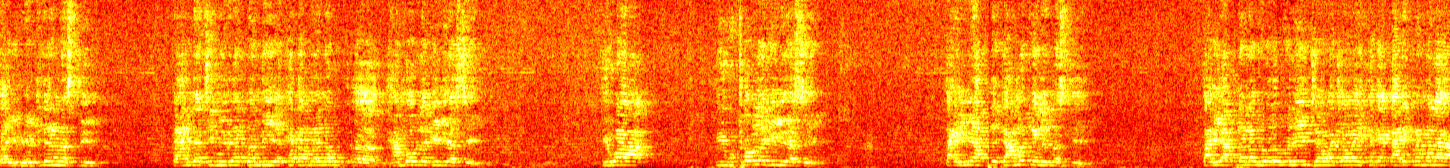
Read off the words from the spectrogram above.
ताई भेटल्या नसतील कांद्याची निर्यात बंदी एखादा महिना थांबवल्या गेली असेल किंवा ती उठवल्या गेली असेल ताईने आपले कामं केले नसतील ताई आपल्याला वेळोवेळी जेव्हा जेव्हा एखाद्या कार्यक्रमाला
